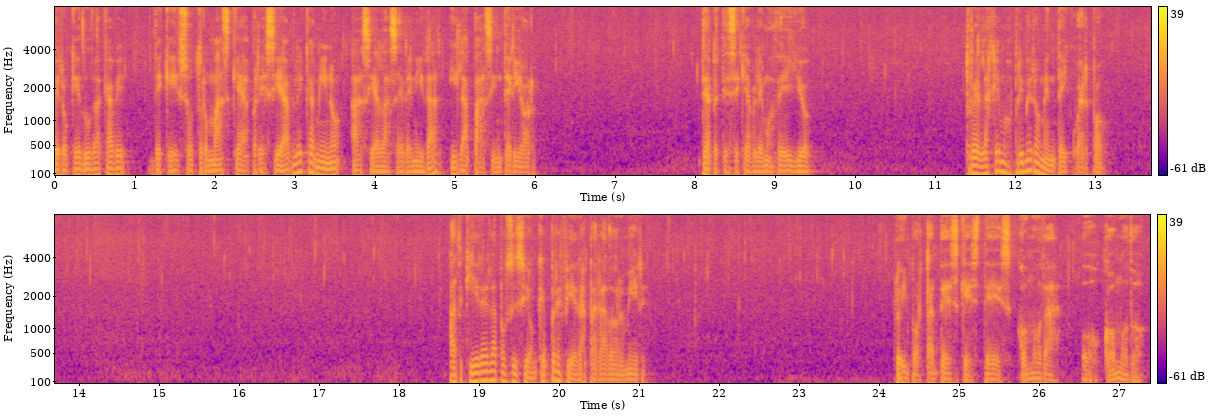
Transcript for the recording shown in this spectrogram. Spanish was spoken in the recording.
pero qué duda cabe de que es otro más que apreciable camino hacia la serenidad y la paz interior. ¿Te apetece que hablemos de ello? Relajemos primero mente y cuerpo. Adquiere la posición que prefieras para dormir. Lo importante es que estés cómoda o cómodo.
